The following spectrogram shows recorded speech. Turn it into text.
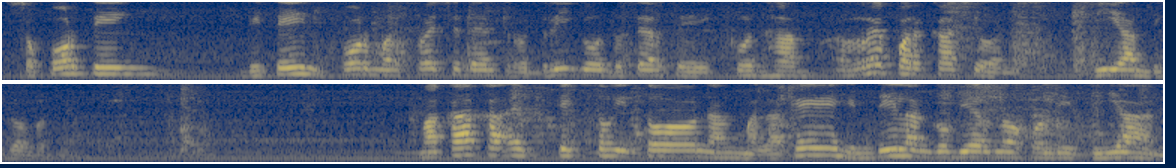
supporting detained former President Rodrigo Duterte could have repercussions beyond the government. Makaka-epekto ito ng malaki, hindi lang gobyerno, kundi beyond.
